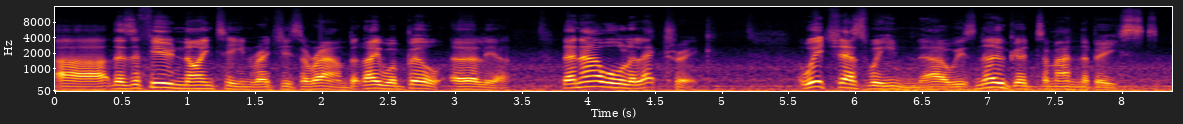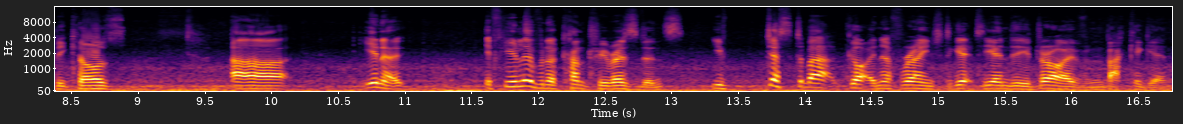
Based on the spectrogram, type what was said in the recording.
Uh, there's a few 19 Regis around, but they were built earlier. They're now all electric, which, as we know, is no good to man the beast because, uh, you know, if you live in a country residence, you've just about got enough range to get to the end of your drive and back again.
